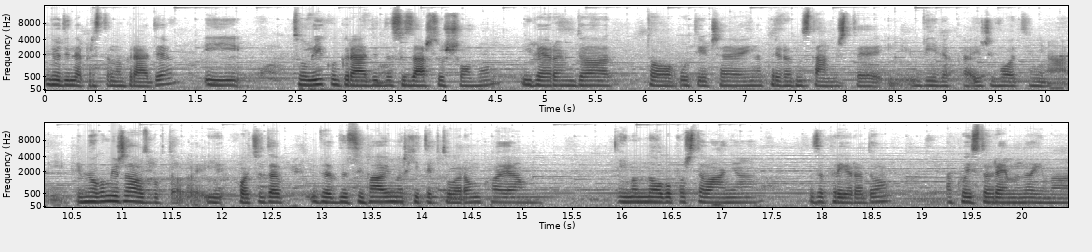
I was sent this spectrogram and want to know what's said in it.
ljudi neprestano grade i toliko gradi da su zašli u šumu i verujem da to utiče i na prirodno stanište i biljaka i životinja i, i mnogo mi je žao zbog toga i hoću da, da, da se bavim arhitekturom koja ima mnogo poštovanja za prirodu, a koja istovremeno ima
